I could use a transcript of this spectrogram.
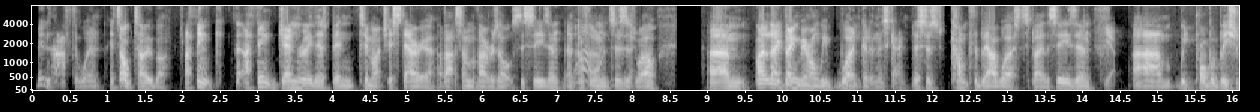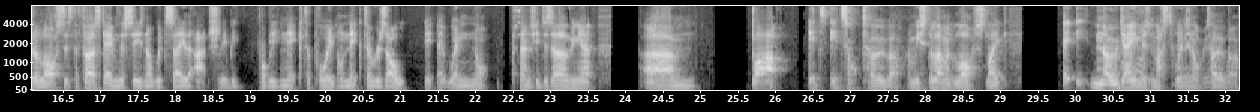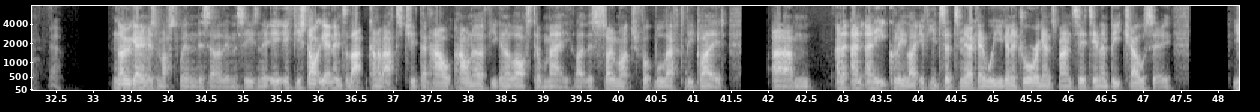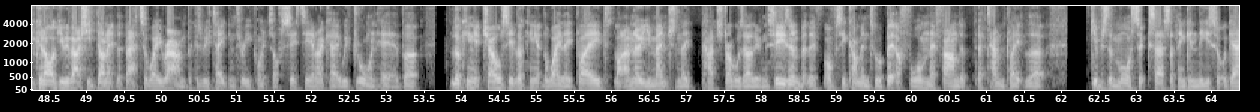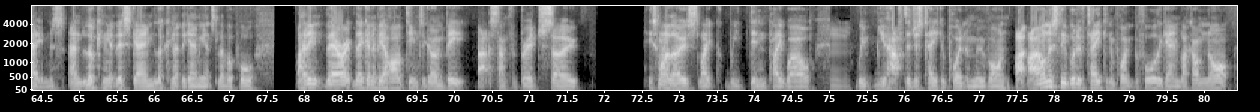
We didn't have to win. It's October. I think I think generally there's been too much hysteria about some of our results this season and oh, performances okay. as well. Um, like don't get me wrong, we weren't good in this game. This is comfortably our worst display of the season. Yeah. Um, we probably should have lost. It's the first game this season I would say that actually we probably nicked a point or nicked a result when not potentially deserving it. Um, but it's it's October and we still haven't lost. Like it, no game oh, is must win in October. Really. Yeah. No game is must win this early in the season. If you start getting into that kind of attitude, then how how on earth are you going to last till May? Like, there's so much football left to be played. Um, and, and and equally, like if you'd said to me, okay, well, you're going to draw against Man City and then beat Chelsea, you could argue we've actually done it the better way round because we've taken three points off City, and okay, we've drawn here, but looking at Chelsea, looking at the way they played, like I know you mentioned they had struggles earlier in the season, but they've obviously come into a bit of form. They found a, a, template that gives them more success, I think, in these sort of games. And looking at this game, looking at the game against Liverpool, I think they're they're going to be a hard team to go and beat at Stamford Bridge. So it's one of those like we didn't play well. Mm. We you have to just take a point and move on. I, I honestly would have taken a point before the game. Like I'm not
